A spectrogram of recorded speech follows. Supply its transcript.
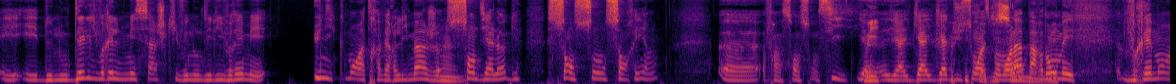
et, et de nous délivrer le message qu'il veut nous délivrer, mais uniquement à travers l'image, Mm. sans dialogue, sans son, sans rien. Euh, enfin, sans son. Si, il y, a- Oui. y y y du son à ce moment-là, mais pardon, oui. mais vraiment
